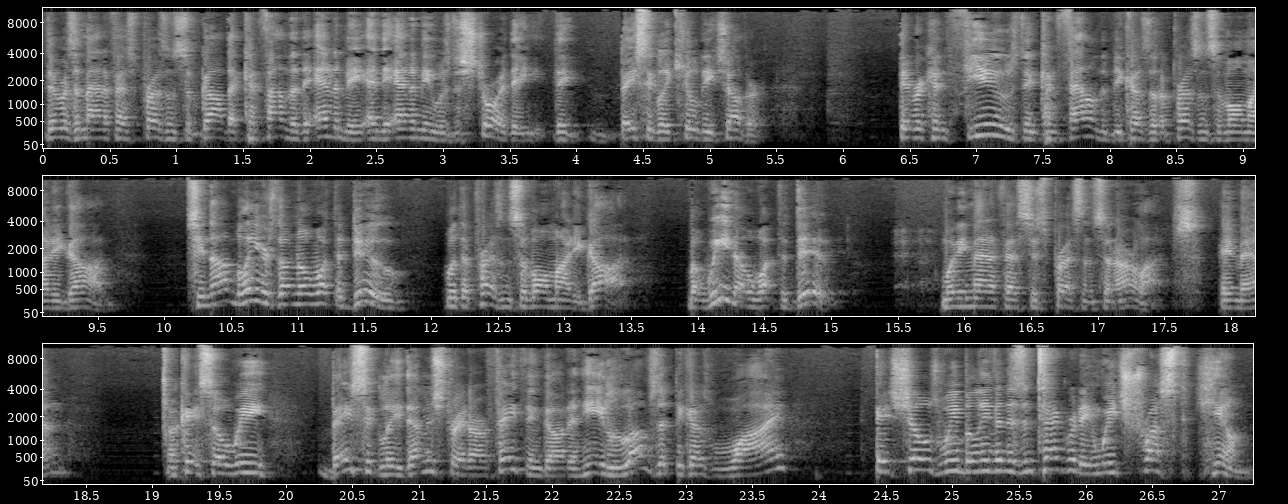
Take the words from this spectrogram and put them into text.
there was a manifest presence of God that confounded the enemy, and the enemy was destroyed. They, they basically killed each other. They were confused and confounded because of the presence of Almighty God. See, non believers don't know what to do with the presence of Almighty God, but we know what to do when He manifests His presence in our lives. Amen? Okay, so we basically demonstrate our faith in God, and He loves it because why? It shows we believe in His integrity and we trust Him.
